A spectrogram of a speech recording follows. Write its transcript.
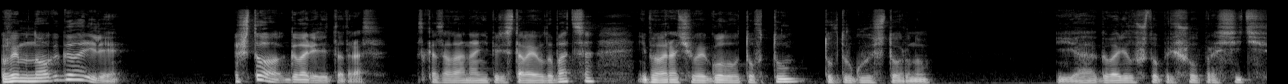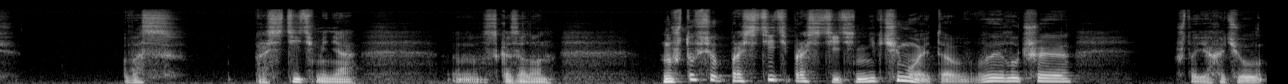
Вы много говорили? Что говорили тот раз? сказала она, не переставая улыбаться и поворачивая голову то в ту, то в другую сторону. Я говорил, что пришел просить вас простить меня, э, сказал он. Ну что все простить, простить? Ни к чему это. Вы лучше... Что я хочу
